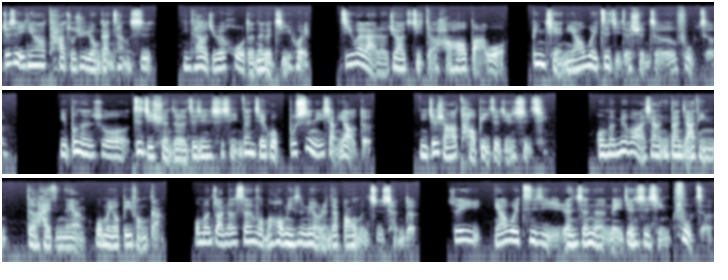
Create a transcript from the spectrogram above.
就是一定要踏出去，勇敢尝试，你才有机会获得那个机会。机会来了，就要记得好好把握，并且你要为自己的选择而负责。你不能说自己选择了这件事情，但结果不是你想要的，你就想要逃避这件事情。我们没有办法像一般家庭的孩子那样，我们有避风港，我们转了身，我们后面是没有人在帮我们支撑的，所以你要为自己人生的每一件事情负责。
